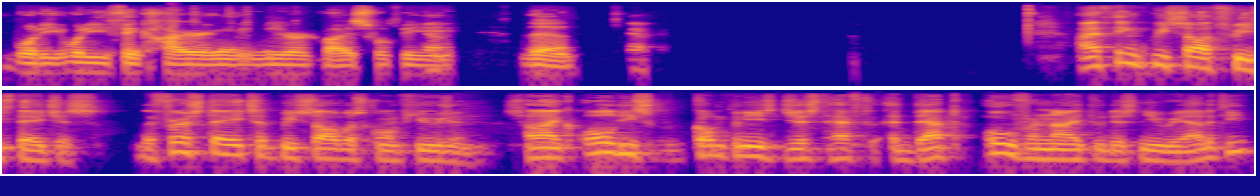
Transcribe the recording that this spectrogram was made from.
what do you what do you think hiring and your advice will be yeah. then I think we saw three stages. The first stage that we saw was confusion. So, like all these companies just have to adapt overnight to this new reality.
